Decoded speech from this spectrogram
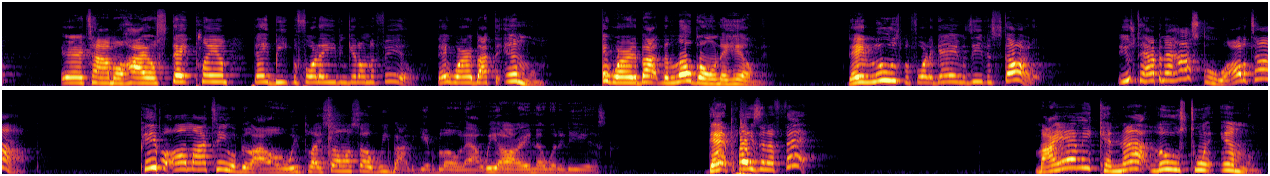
every time Ohio State play them, they beat before they even get on the field. They worry about the emblem. They worried about the logo on their helmet. They lose before the game is even started. It used to happen in high school all the time. People on my team would be like, oh, we play so and so, we about to get blown out. We already know what it is. That plays an effect. Miami cannot lose to an emblem.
